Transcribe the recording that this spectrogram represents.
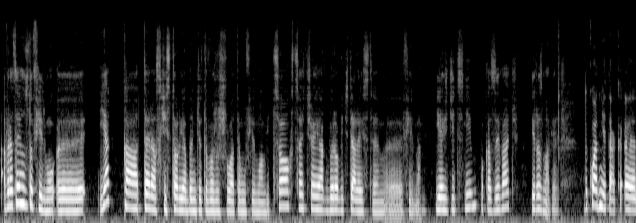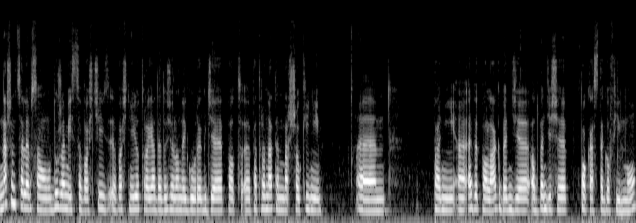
A wracając do filmu, y, jaka teraz historia będzie towarzyszyła temu filmowi? Co chcecie jakby robić dalej z tym y, filmem? Jeździć z nim, pokazywać i rozmawiać? Dokładnie tak. E, Naszym celem są duże miejscowości. Z- Właśnie jutro jadę do Zielonej Góry, gdzie pod e, patronatem marszałkini pani e, Ewy Polak będzie, odbędzie się pokaz tego filmu.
